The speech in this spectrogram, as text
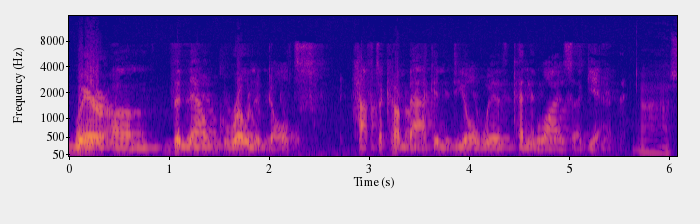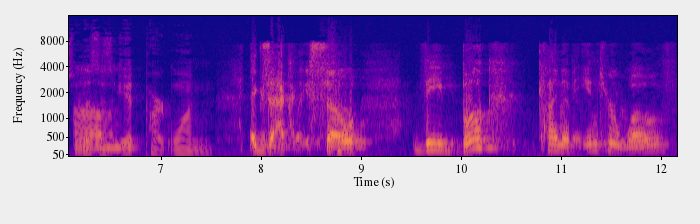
where um, the now grown adults have to come back and deal with Pennywise again. Uh, so this um, is it, part one. Exactly. So the book kind of interwove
